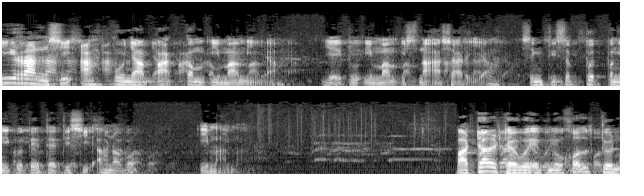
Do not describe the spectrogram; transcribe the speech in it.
Iran Syiah punya pakem imamiyah, yaitu Imam Isna Asyariyah sing disebut pengikutnya dari Syiah napa imam Padahal Dawe Ibnu Khaldun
